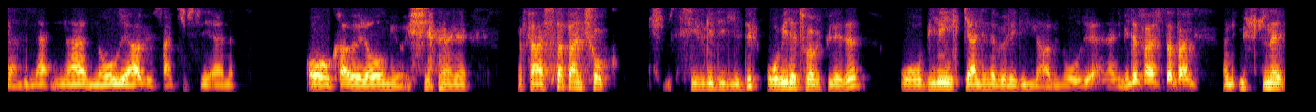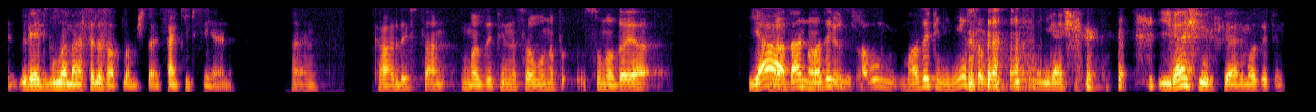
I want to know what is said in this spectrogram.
yani. ne, ne, ne oluyor abi? Sen kimsin yani? O öyle olmuyor iş yani. Verstappen çok sivri dillidir. O bile törpüledi. O bile ilk geldiğinde böyle değildi abi. Ne oluyor yani? yani bir de Verstappen hani üstüne Red Bull'la Mercedes atlamışlar. Sen kimsin yani? Yani kardeş sen Mazepin'i savunup Sunoda'ya ya ben Mazepin'i savun Mazepin'i niye savunuyorum? İğrenç. İğrenç bir herif yani Mazepin.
